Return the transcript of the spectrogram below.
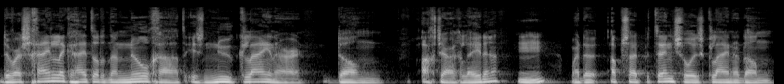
de waarschijnlijkheid dat het naar nul gaat is nu kleiner dan acht jaar geleden. Mhm. Maar de upside potential is kleiner dan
